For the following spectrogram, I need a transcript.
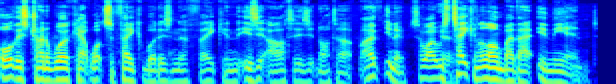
all this trying to work out what's a fake and what isn't a fake and is it art is it not art. I, you know, so I was yeah. taken along by that in the end.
